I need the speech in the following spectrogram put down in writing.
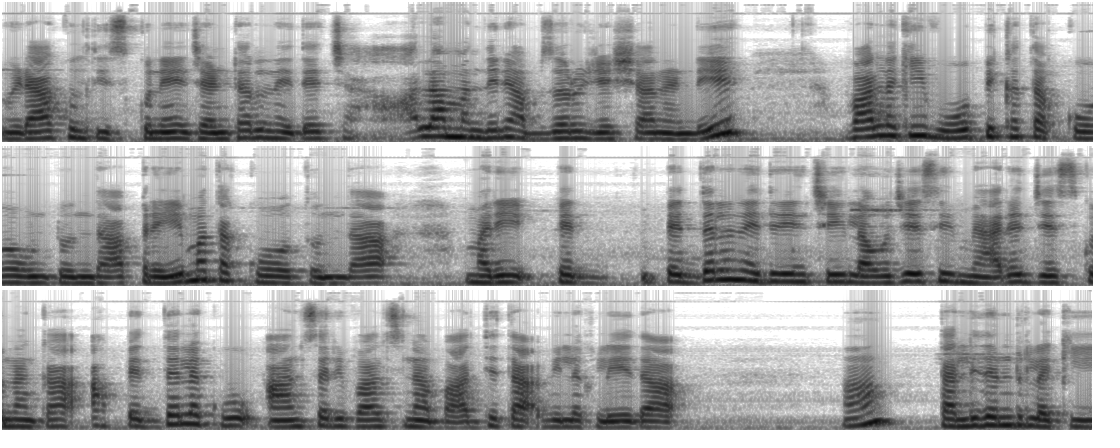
విడాకులు తీసుకునే జంటలను అయితే చాలామందిని అబ్జర్వ్ చేశానండి. వాళ్ళకి ఓపిక తక్కువ ఉంటుందా? ప్రేమ తక్కువ అవుతుందా? మరి పెద్ద పెద్దలను ఎదిరించి లవ్ చేసి మ్యారేజ్ చేసుకున్నాక ఆ పెద్దలకు ఆన్సర్ ఇవ్వాల్సిన బాధ్యత వీళ్ళకు లేదా? తల్లిదండ్రులకి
